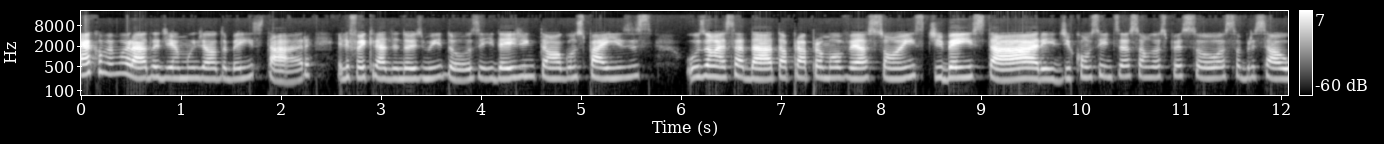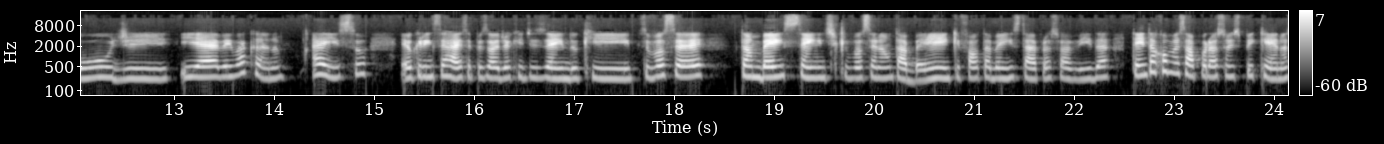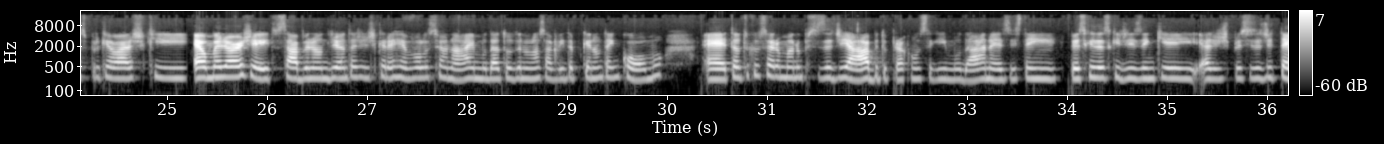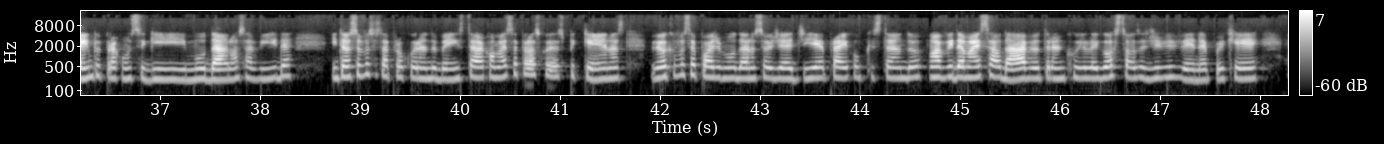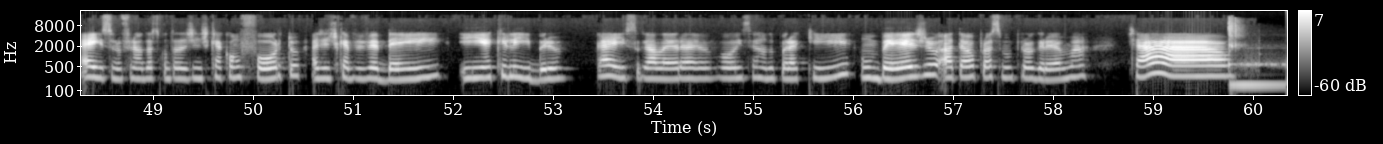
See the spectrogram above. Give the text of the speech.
é comemorado o Dia Mundial do Bem-Estar. Ele foi criado em 2012 e desde então alguns países usam essa data para promover ações de bem-estar e de conscientização das pessoas sobre saúde, e é bem bacana. É isso. Eu queria encerrar esse episódio aqui dizendo que se você também sente que você não tá bem, que falta bem-estar para sua vida, tenta começar por ações pequenas, porque eu acho que é o melhor jeito, sabe? Não adianta a gente querer revolucionar e mudar tudo na nossa vida, porque não tem como. É, tanto que o ser humano precisa de hábito para conseguir mudar, né? Existem pesquisas que dizem que a gente precisa de tempo para conseguir mudar a nossa vida. Então, se você está procurando bem-estar, começa pelas coisas pequenas, vê o que você pode mudar no seu dia a dia para ir conquistando uma vida mais saudável, tranquila e gostosa de viver, né? Porque é isso, no final das contas a gente quer conforto, a gente quer viver bem e em equilíbrio. É isso, galera. Eu vou encerrando por aqui. Um beijo, até o próximo programa. Tchau!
